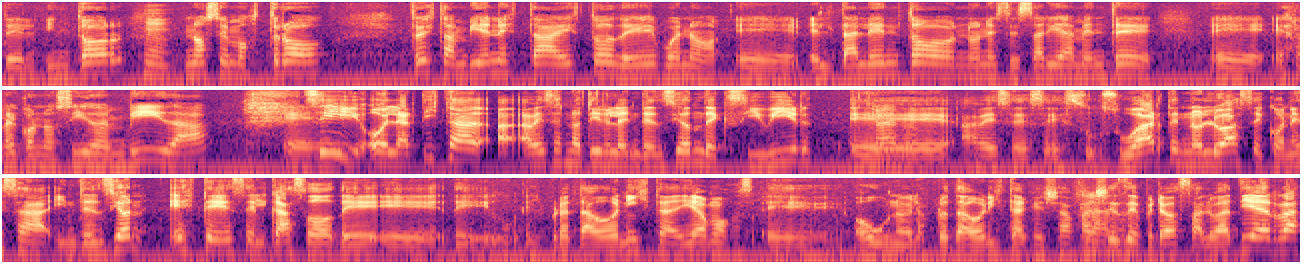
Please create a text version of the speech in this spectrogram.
del, pintor hmm. no se mostró. Entonces también está esto de, bueno, eh, el talento no necesariamente eh, es reconocido en vida. Eh, sí, o el artista a veces no tiene la intención de exhibir eh, a veces su, arte, no lo hace con esa intención. Este es el caso de, el protagonista, digamos, o uno de los protagonistas que ya fallece, pero Salvatierra.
